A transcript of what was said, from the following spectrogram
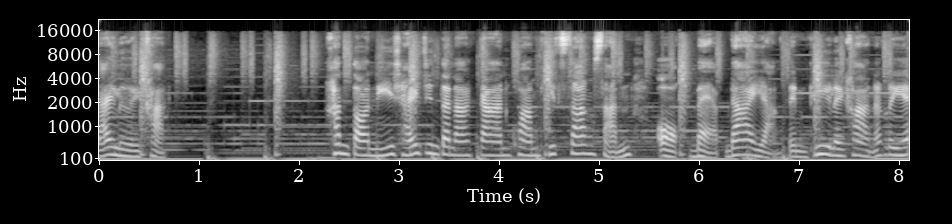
ได้เลยค่ะ ขั้นตอนนี้ใช้จินตนาการความคิดสร้างสรรค์ออกแบบได้อย่างเต็มที่เลยค่ะนักเรียน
